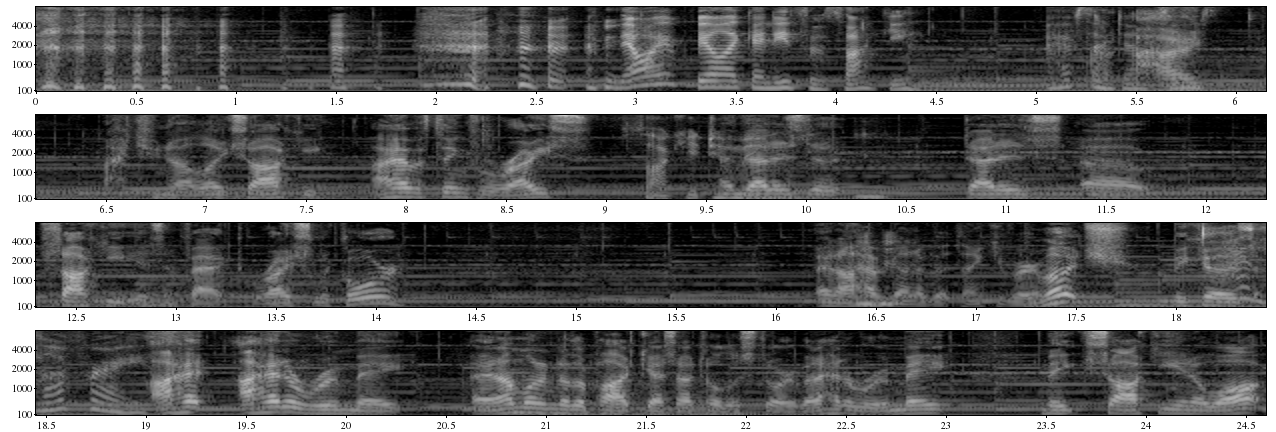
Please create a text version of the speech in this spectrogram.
now I feel like I need some sake. I have some I, downstairs. I do not like sake. I have a thing for rice, Sake to and me. that is the that is uh, sake is in fact rice liqueur. And I'll have Mhm. none of it. Thank you very much. Because I love rice. I had I had a roommate, and I'm on another podcast. I told this story, but I had a roommate make sake in a wok,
